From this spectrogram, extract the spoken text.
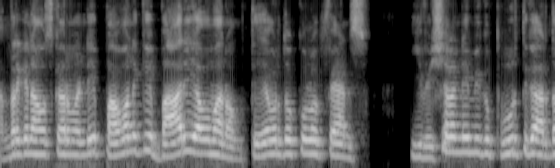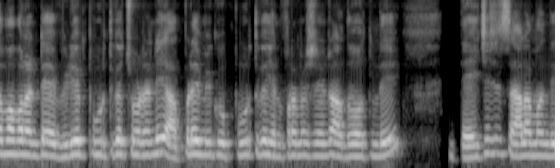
అందరికీ నమస్కారం అండి. పవన్కి భారీ అవమానం తీవ్ర దుఃఖంలో ఫ్యాన్స్. ఈ విషయాలన్నీ మీకు పూర్తిగా అర్థం అవ్వాలంటే వీడియో పూర్తిగా చూడండి. అప్పుడే మీకు పూర్తిగా ఇన్ఫర్మేషన్ ఏంటో అర్థమవుతుంది. దయచేసి చాలామంది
